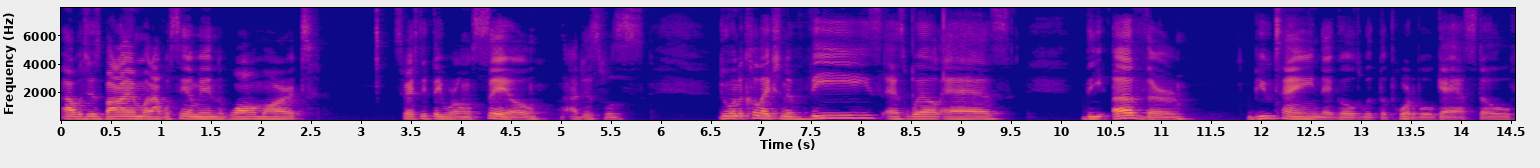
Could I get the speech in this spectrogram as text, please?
I would just buy them when I would see them in the Walmart, especially if they were on sale. I just was doing a collection of these as well as the other butane that goes with the portable gas stove,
